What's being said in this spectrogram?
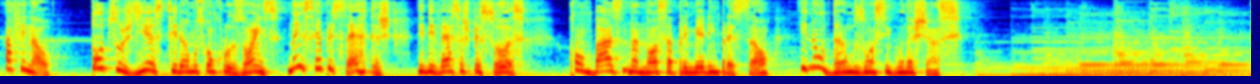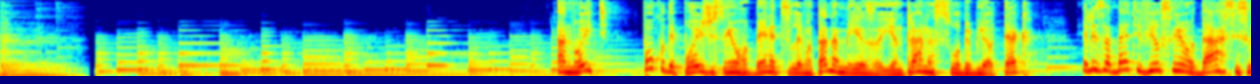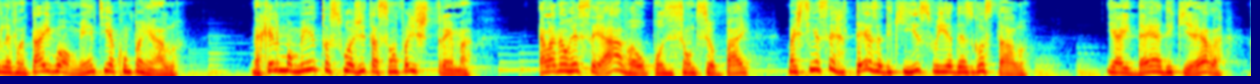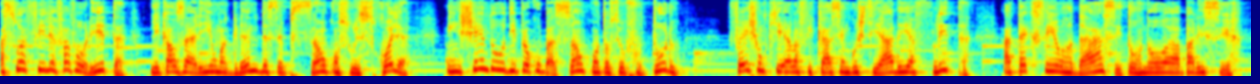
Afinal, todos os dias tiramos conclusões, nem sempre certas, de diversas pessoas, com base na nossa primeira impressão e não damos uma segunda chance. À noite, pouco depois de Sr. Bennet se levantar da mesa e entrar na sua biblioteca, Elizabeth viu Sr. Darcy se levantar igualmente e acompanhá-lo. Naquele momento, a sua agitação foi extrema. Ela não receava a oposição de seu pai, mas tinha certeza de que isso ia desgostá-lo. E a ideia de que ela a sua filha favorita lhe causaria uma grande decepção com sua escolha, enchendo-o de preocupação quanto ao seu futuro, fez com que ela ficasse angustiada e aflita até que Sr. Darcy tornou a aparecer.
